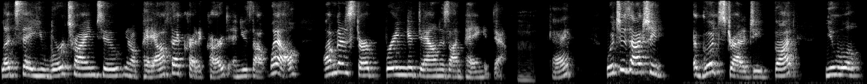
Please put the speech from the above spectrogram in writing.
let's say you were trying to, you know, pay off that credit card and you thought, well, I'm going to start bringing it down as I'm paying it down. Mm-hmm. Okay. Which is actually a good strategy, but you will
